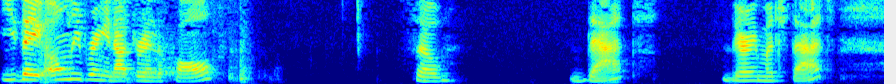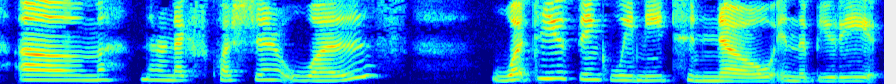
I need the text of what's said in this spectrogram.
they only bring it out during the fall. So that, very much that. Um, then our next question was, what do you think we need to know in the beauty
